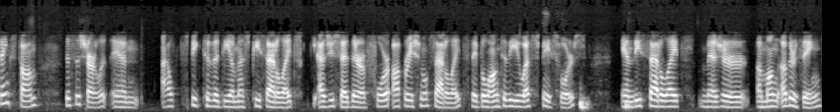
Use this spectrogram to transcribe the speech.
Thanks, Tom. This is Charlotte, and I'll speak to the DMSP satellites. As you said, there are four operational satellites. They belong to the U.S. Space Force. And these satellites measure, among other things,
